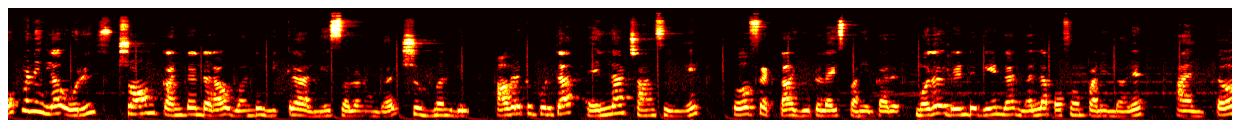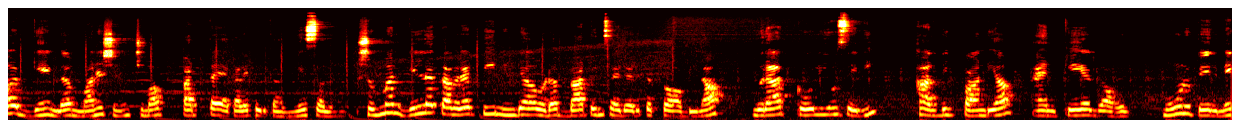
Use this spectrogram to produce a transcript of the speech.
ஓப்பனிங்ல ஒரு ஸ்ட்ராங் கண்டெண்டரா வந்து நிக்கிறாருன்னே சொல்லணுங்க சுப்மன் கில். அவருக்கு கொடுத்த எல்லா சான்ஸையுமே பர்ஃபெக்டா யூட்டிலைஸ் பண்ணியிருக்காரு. முதல் ரெண்டு கேம்ல நல்லா பெர்ஃபார்ம் பண்ணியிருந்தாரு. அண்ட் தேர்ட் கேம்ல மனுஷன் சும்மா பட்டைய கலப்பியிருக்காருன்னே சொல்லணும் சுப்மன் கில்ல தவிர டீம் இந்தியாவோட பேட்டிங் சைடு எடுத்துக்கிட்டோம் அப்படின்னா விராட் கோலியும் சரி Hardik Pandya and K L ராகுல். மூணு பேருமே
